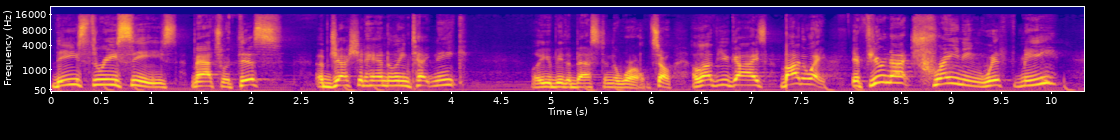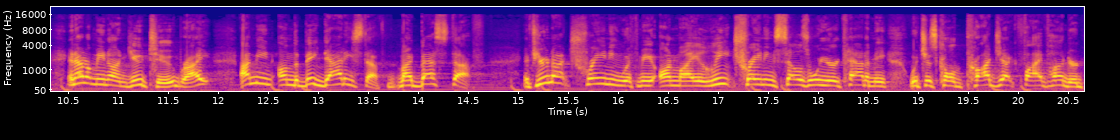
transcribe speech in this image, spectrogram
These three C's match with this objection handling technique will you be the best in the world? So I love you guys. By the way, if you're not training with me, and I don't mean on YouTube, right? I mean on the Big Daddy stuff, my best stuff. If you're not training with me on my Elite Training Sales Warrior Academy, which is called Project 500,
